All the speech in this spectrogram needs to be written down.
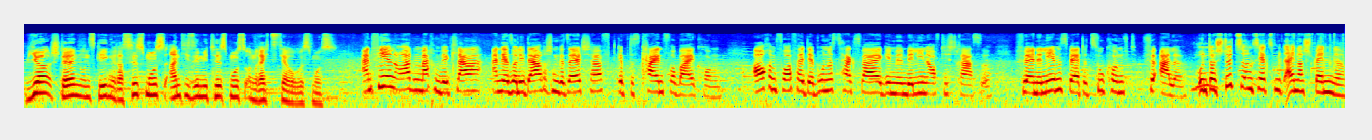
Wir stellen uns gegen Rassismus, Antisemitismus und Rechtsterrorismus. An vielen Orten machen wir klar, an der solidarischen Gesellschaft gibt es kein Vorbeikommen. Auch im Vorfeld der Bundestagswahl gehen wir in Berlin auf die Straße. Für eine lebenswerte Zukunft für alle. Unterstütze uns jetzt mit einer Spende,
